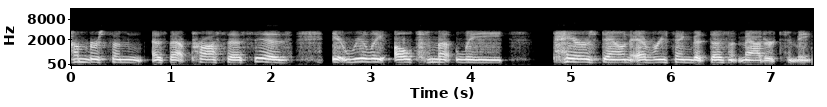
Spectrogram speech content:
cumbersome as that process is, it really ultimately pares down everything that doesn't matter to me.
